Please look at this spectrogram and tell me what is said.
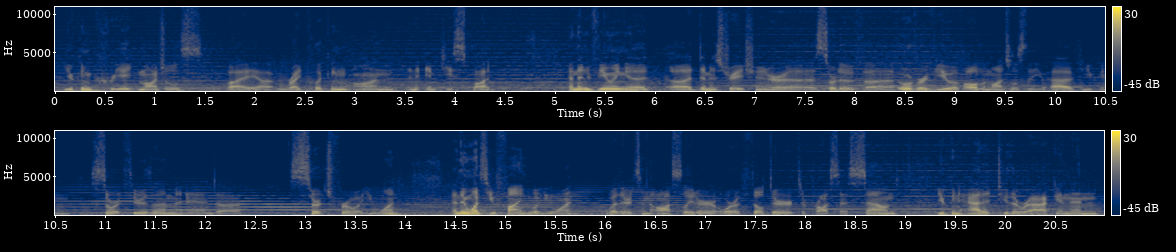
you can create modules by uh, right-clicking on an empty spot and then viewing a, a demonstration or a, a sort of uh, overview of all the modules that you have, you can sort through them and uh, search for what you want. And then once you find what you want, whether it's an oscillator or a filter to process sound, you can add it to the rack and then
